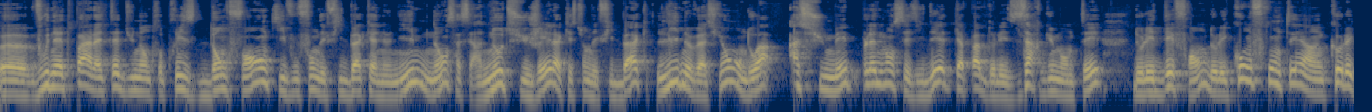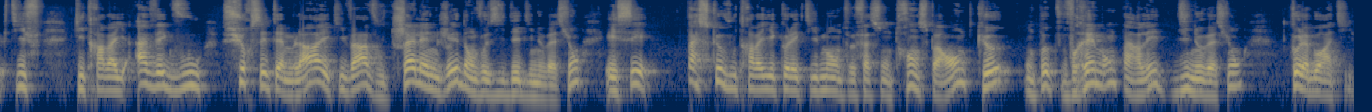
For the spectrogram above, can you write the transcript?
Euh, vous n'êtes pas à la tête d'une entreprise d'enfants qui vous font des feedbacks anonymes. Non, ça c'est un autre sujet, la question des feedbacks. L'innovation, on doit assumer pleinement ses idées, être capable de les argumenter, de les défendre, de les confronter à un collectif qui travaille avec vous sur ces thèmes-là et qui va vous challenger dans vos idées d'innovation. Et c'est parce que vous travaillez collectivement de façon transparente que on peut vraiment parler d'innovation collaborative.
